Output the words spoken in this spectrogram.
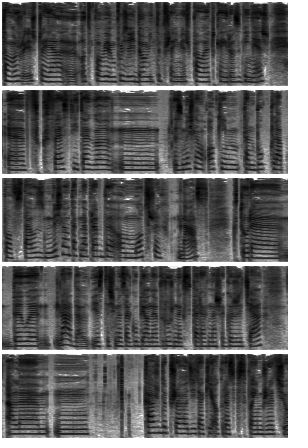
to, może jeszcze ja odpowiem, później do mi ty przejmiesz pałeczkę i rozwiniesz. W kwestii tego, mm, z myślą o kim ten Book Club powstał, z myślą tak naprawdę o młodszych nas, które były, nadal jesteśmy zagubione w różnych sferach naszego życia, ale mm, każdy przechodzi taki okres w swoim życiu,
